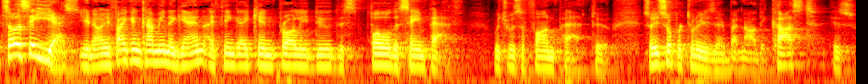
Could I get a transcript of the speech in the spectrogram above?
so I'll say yes. You know, if I can come in again, I think I can probably do this, follow the same path, which was a fun path too. So it's opportunities there, but now the cost is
